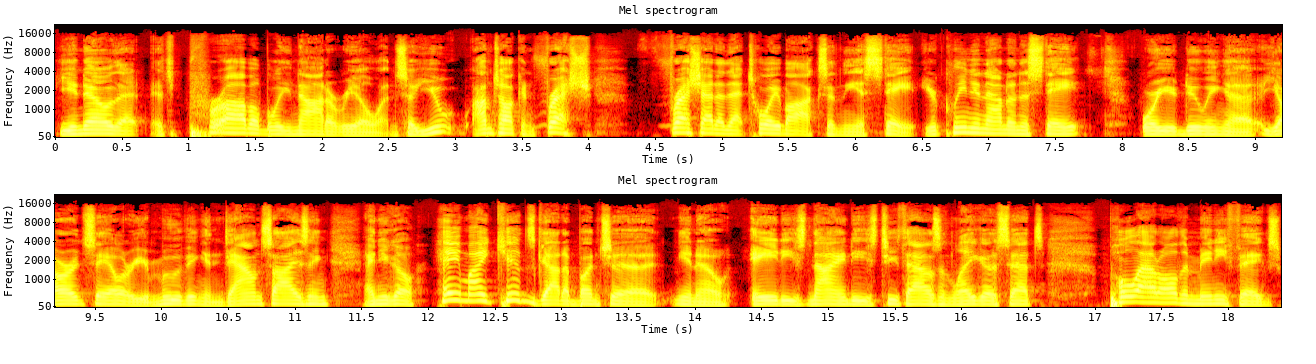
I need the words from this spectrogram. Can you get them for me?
You know that it's probably not a real one. So you, I'm talking fresh fresh out of that toy box in the estate. You're cleaning out an estate or you're doing a yard sale or you're moving and downsizing and you go, Hey, my kid's got a bunch of, you know, 80s, 90s, 2000 Lego sets. Pull out all the minifigs.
